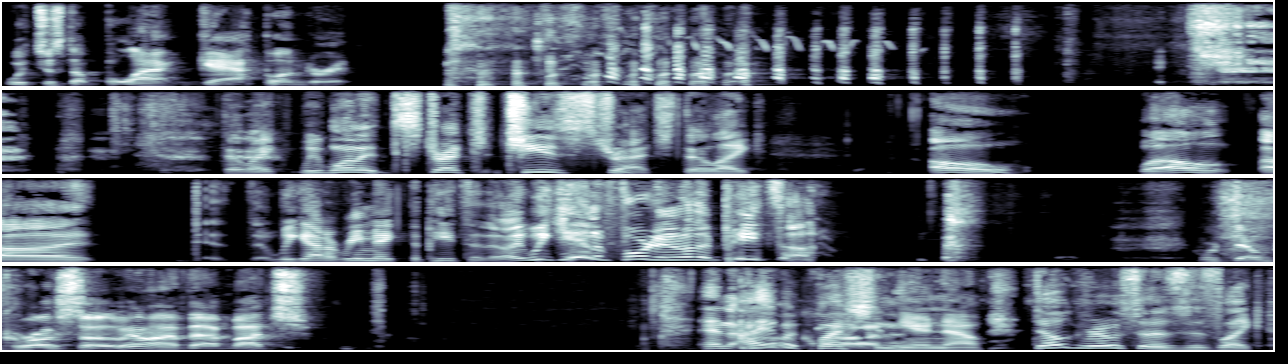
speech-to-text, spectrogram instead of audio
with just a black gap under it. They're like, we wanted stretch cheese stretch. They're like, oh, well, uh, we got to remake the pizza. They're like, we can't afford another pizza. We're Del Grosso. We don't have that much. And I have Oh, a question God. here now. Del Grosso's is like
